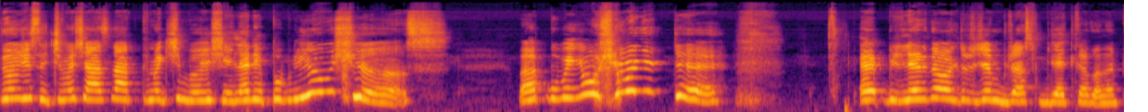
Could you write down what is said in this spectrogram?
Bir önce seçilme şansını arttırmak için böyle şeyler yapabiliyormuşuz. Bak bu benim hoşuma gitti. Evet birilerini öldüreceğim biraz bilet kazanıp.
